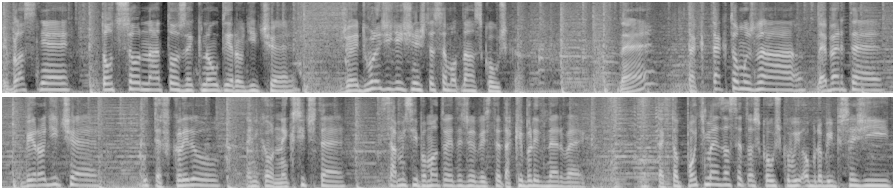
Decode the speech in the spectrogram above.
že vlastně to, co na to řeknou ty rodiče, že je důležitější než ta samotná zkouška. Ne? Tak, tak to možná neberte, vy rodiče, buďte v klidu, na nikoho nekřičte, sami si pamatujete, že vy jste taky byli v nervech, tak to pojďme zase to zkouškový období přežít,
